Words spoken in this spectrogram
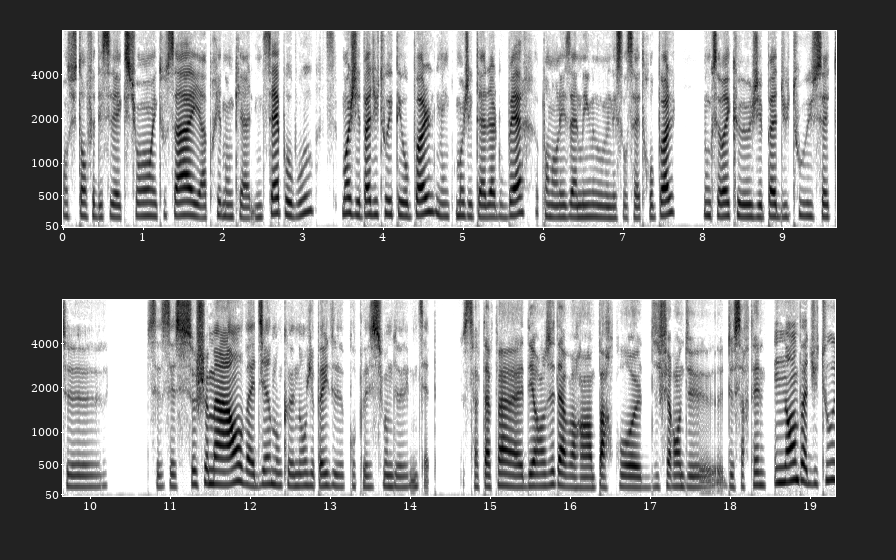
ensuite on fait des sélections et tout ça, et après, donc, il y a l'INSEP au bout. Moi, j'ai pas du tout été au pôle, donc moi, j'étais à la Loubert pendant les années où on est censé être au pôle. Donc, c'est vrai que j'ai pas du tout eu cette, euh, ce, ce- ce chemin-là, on va dire, donc, euh, non, j'ai pas eu de proposition de l'INSEP. Ça t'a pas dérangé d'avoir un parcours euh, différent de, de certaines? Non, pas du tout,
